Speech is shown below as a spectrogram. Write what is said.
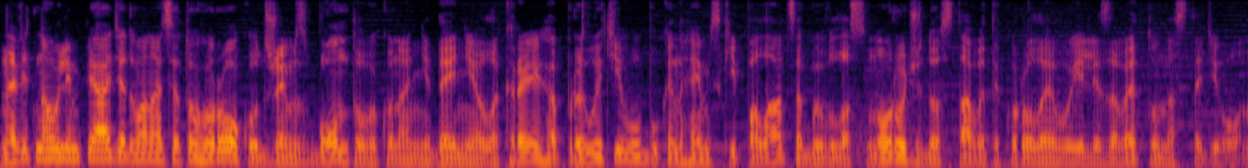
Навіть на Олімпіаді 12-го року Джеймс Бонд у виконанні Деніела Крейга прилетів у Букінгемський палац, аби власноруч доставити королеву Єлізавету на стадіон.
